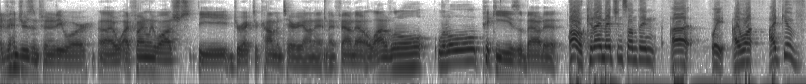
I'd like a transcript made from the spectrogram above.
Avengers Infinity War. Uh, I finally watched the director commentary on it, and I found out a lot of little little pickies about it. Oh, can I mention something? Uh, wait, I want. I'd give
